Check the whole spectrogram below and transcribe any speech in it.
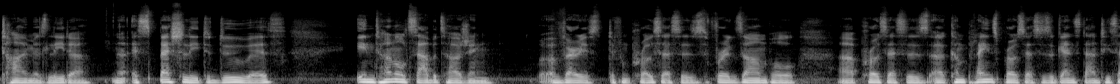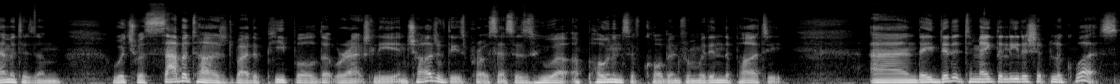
time as leader. especially to do with internal sabotaging of various different processes. For example, uh, processes, uh, complaints processes against anti Semitism, which was sabotaged by the people that were actually in charge of these processes, who are opponents of Corbyn from within the party. And they did it to make the leadership look worse.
